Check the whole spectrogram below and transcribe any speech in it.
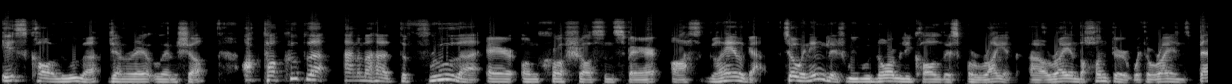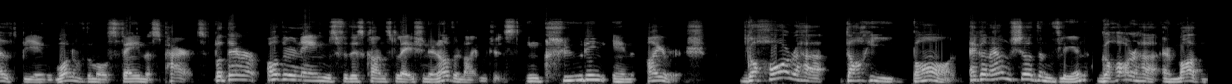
is cáúla generalin seo, ach táúpla de friúla ar an chroseo san spéir as gailga. So in English we would normally call this Orion, uh, Orion the Hunter with Orion's belt being one of the most famous parts. But there are other names for this constellation in other languages, including in Irish. Goáirithe dahí bán. Ag an am seo den bblion goáirithe ar madan,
